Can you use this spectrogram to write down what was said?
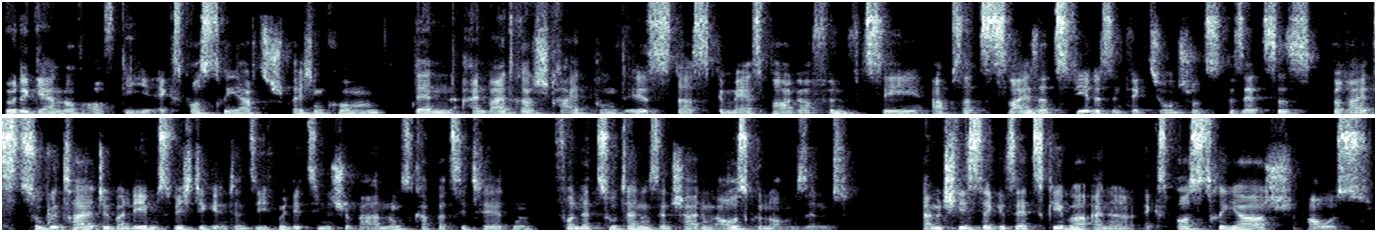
würde gern noch auf die Ex-Post-Triage zu sprechen kommen, denn ein weiterer Streitpunkt ist, dass gemäß 5c Absatz 2 Satz 4 des Infektionsschutzgesetzes bereits zugeteilte überlebenswichtige intensivmedizinische Behandlungskapazitäten von der Zuteilungsentscheidung ausgenommen sind. Damit schließt der Gesetzgeber eine Ex-Post-Triage aus.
